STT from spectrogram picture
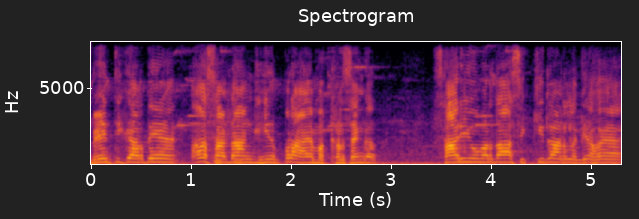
ਬੇਨਤੀ ਕਰਦੇ ਆ ਆ ਸਾਡਾ ਅੰਗਹੀਨ ਭਰਾ ਹੈ ਮੱਖਣ ਸਿੰਘ। ਸਾਰੀ ਉਮਰ ਦਾ ਸਿੱਖੀ ਲੜ ਲੱਗਿਆ ਹੋਇਆ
